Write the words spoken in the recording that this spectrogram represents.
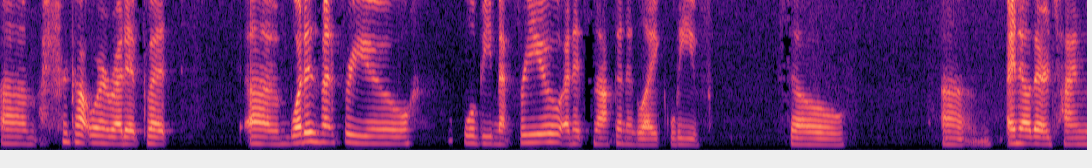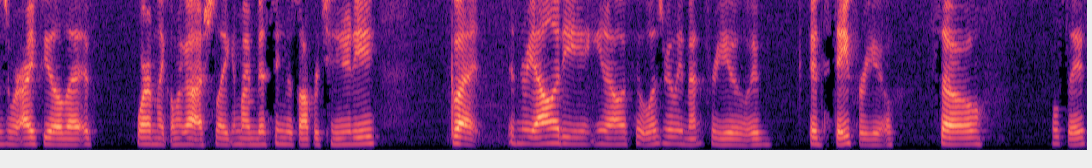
um, I forgot where I read it, but um, what is meant for you will be meant for you, and it's not going to like leave. So, um, I know there are times where I feel that if where I'm like, oh my gosh, like, am I missing this opportunity? But in reality, you know, if it was really meant for you, it, it'd stay for you. So, we'll see.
